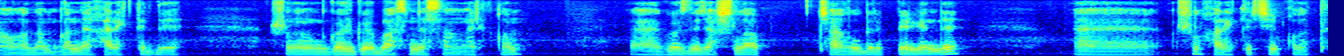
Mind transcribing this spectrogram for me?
ал адам кандай характерде ошонун көзгө басым жасаганга аракет кылам көздү жакшылап чагылдырып бергенде ушул характер чыгып калат.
